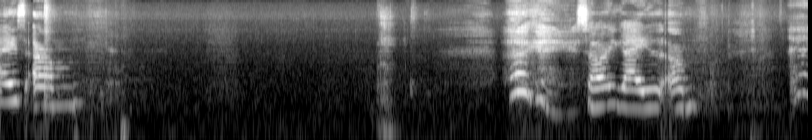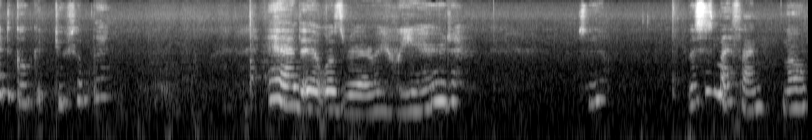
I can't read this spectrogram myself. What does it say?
guys. Um. Okay, sorry guys. Um, I had to go get, do something, and it was very weird. So yeah, this is my sign. No,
